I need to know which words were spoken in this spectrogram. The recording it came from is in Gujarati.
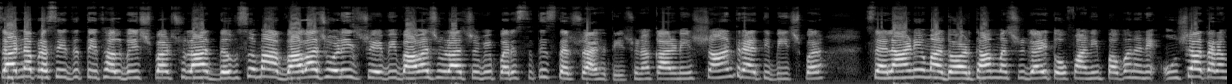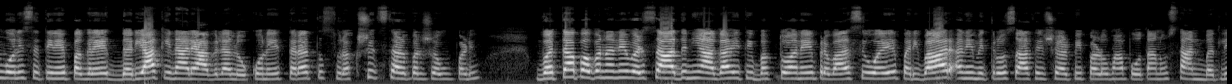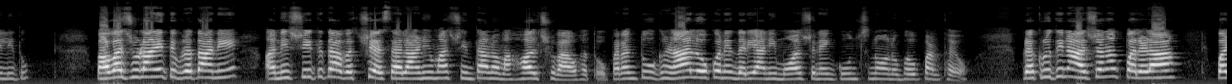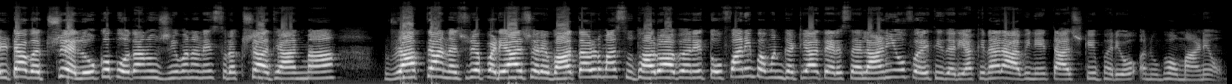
વલસાડના પ્રસિદ્ધ તિથલ બીચ પર છેલ્લા દિવસોમાં વાવાઝોડી જેવી, વાવાઝોડા જેવી પરિસ્થિતિ સર્જાઈ હતી, જેના કારણે શાંત રહેતી બીચ પર સહેલાણીઓમાં દોડધામ મચી ગઈ. તોફાની પવન અને ઊંચા તરંગોની સ્થિતિને પગલે દરિયા કિનારે આવેલા લોકોને તરત સુરક્ષિત સ્થળ પર જવું પડ્યું. વધતા પવન અને વરસાદની આગાહીથી ભક્તો અને પ્રવાસીઓએ પરિવાર અને મિત્રો સાથે ઝડપી પળોમાં પોતાનું સ્થાન બદલી લીધું. વાવાઝોડાની તીવ્રતા અને અનિશ્ચિતતા વચ્ચે સહેલાણીઓમાં ચિંતાનો માહોલ છવાયો હતો. પરંતુ ઘણા લોકોને દરિયાની મોજ અને ગુંજનો અનુભવ પણ થયો. પ્રકૃતિના અચાનક પલડા, પલટા વચ્ચે લોકો પોતાનું જીવન અને સુરક્ષા ધ્યાનમાં રાખતા નજરે પડ્યા. જ્યારે વાતાવરણમાં સુધારો આવ્યો અને તોફાની પવન ઘટ્યા, ત્યારે સહેલાણીઓ ફરીથી દરિયા કિનારે આવીને તાજગી ભર્યો અનુભવ માણ્યો.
